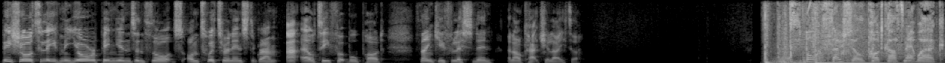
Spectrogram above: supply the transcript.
be sure to leave me your opinions and thoughts on Twitter and Instagram at LT Football Pod. Thank you for listening, and I'll catch you later. Sports Social Podcast Network.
